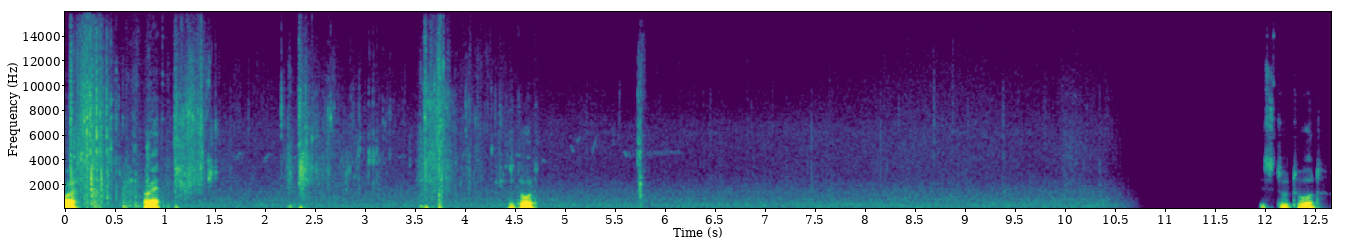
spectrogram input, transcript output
Aber, komm her. Bist du tot? Bist du tot?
